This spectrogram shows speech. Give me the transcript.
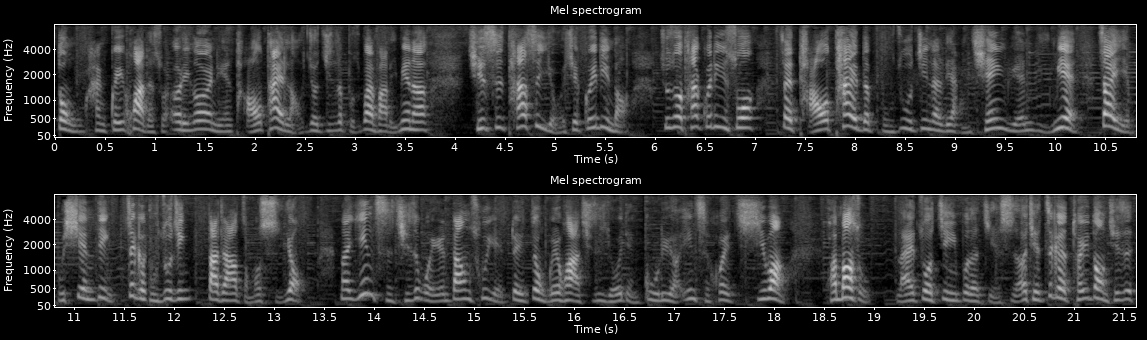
动和规划的所二零二二年淘汰老旧机车补助办法里面呢，其实它是有一些规定的。就是说，他规定说，在淘汰的补助金的两千元里面，再也不限定这个补助金大家要怎么使用。那因此，其实委员当初也对这种规划其实有一点顾虑啊，因此会希望环保署来做进一步的解释。而且，这个推动其实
